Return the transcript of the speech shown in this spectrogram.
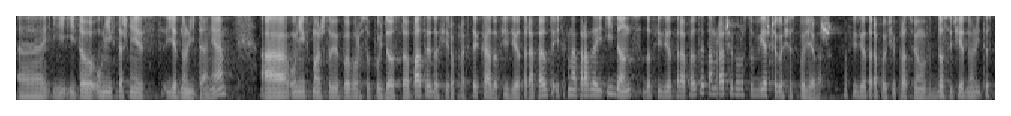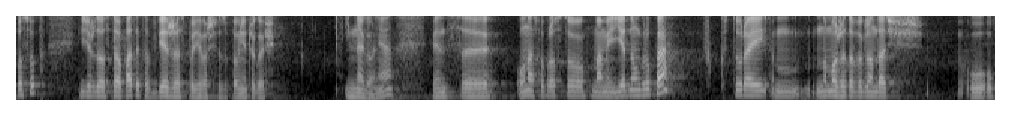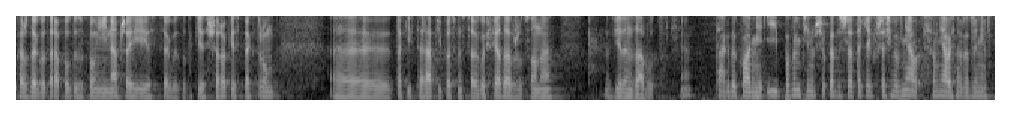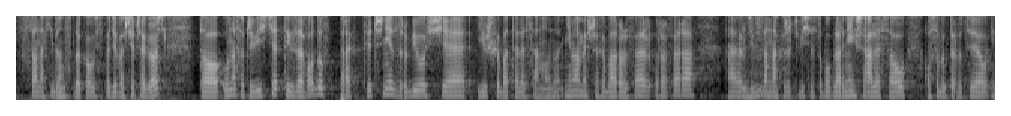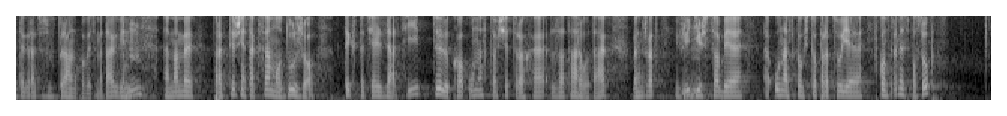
E, I, I to u nich też nie jest jednolite, nie? A u nich możesz sobie po prostu pójść do osteopaty, do chiropraktyka, do fizjoterapeuty i tak naprawdę idąc do fizjoterapeuty, tam raczej po prostu wiesz, czego się spodziewasz. Bo fizjoterapeuci pracują w dosyć jednolity sposób. Idziesz do osteopaty, to wiesz, że spodziewasz się zupełnie czegoś innego, nie? Więc y, u nas po prostu mamy jedną grupę, w której no może to wyglądać u, u każdego terapeuty zupełnie inaczej. Jest jakby to takie szerokie spektrum takich terapii, powiedzmy, z całego świata wrzucone w jeden zawód. Nie? Tak, dokładnie. I powiem Ci na przykład, że tak jak wcześniej wspomniałeś, na przykład, że nie w Stanach idąc do kogoś spodziewasz się czegoś, to u nas oczywiście tych zawodów praktycznie zrobiło się już chyba tyle samo. No, nie mamy jeszcze chyba rolfer, rolfera, e, gdzie w Mhm. Stanach rzeczywiście jest to popularniejsze, ale są osoby, które pracują integracją strukturalną powiedzmy, tak? Więc Mhm. e, mamy praktycznie tak samo dużo tych specjalizacji, tylko u nas to się trochę zatarło, tak? Bo jak na przykład widzisz sobie e, u nas kogoś, kto pracuje w konkretny sposób,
